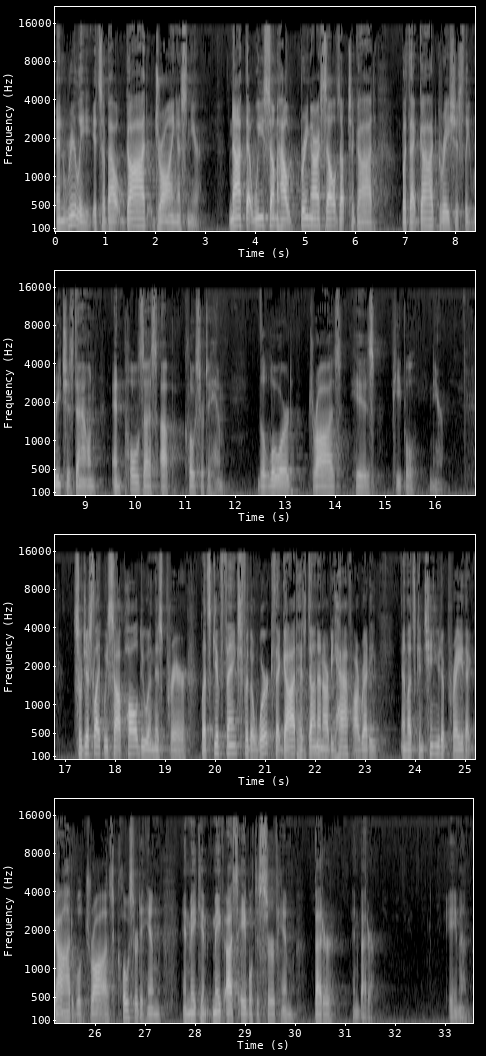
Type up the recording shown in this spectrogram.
and really it's about God drawing us near. Not that we somehow bring ourselves up to God, but that God graciously reaches down and pulls us up closer to Him. The Lord draws His people near. So, just like we saw Paul do in this prayer, let's give thanks for the work that God has done on our behalf already, and let's continue to pray that God will draw us closer to Him and make, him, make us able to serve Him better and better. Amen.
